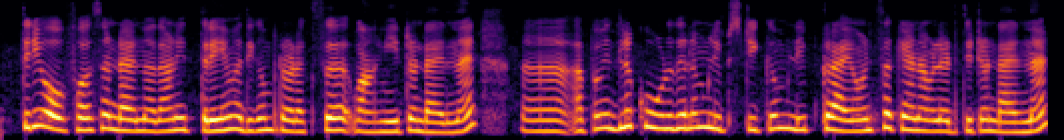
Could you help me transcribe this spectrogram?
ഒത്തിരി ഓഫേഴ്സ് ഉണ്ടായിരുന്നു. അതാണ് ഇത്രയും അധികം പ്രൊഡക്ട്സ് വാങ്ങിയിട്ടുണ്ടായിരുന്നത് അപ്പം ഇതിൽ കൂടുതലും ലിപ്സ്റ്റിക്കും ലിപ് ക്രയോൺസൊക്കെയാണ് അവൾ എടുത്തിട്ടുണ്ടായിരുന്നത്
